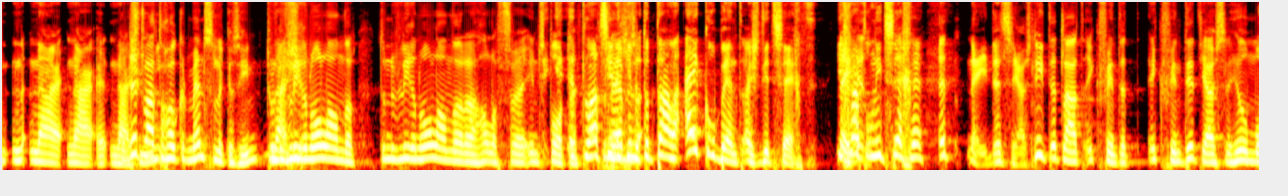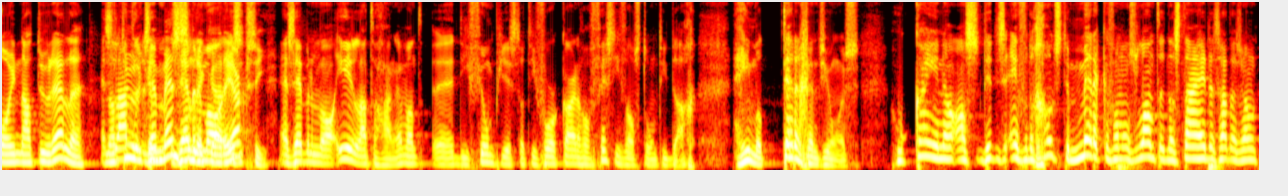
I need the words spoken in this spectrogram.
n- naar, naar, eh, naar maar dit laat toch ook het menselijke zien? Toen de Vliegende Hollander, toen de Vliegende Hollander eh, half eh, instortte. Het laat zien dat je een totale eikel bent als je dit zegt. Je Nee, gaat het- toch niet zeggen... Het, nee, dat is juist niet. Het laat, ik, vind het, ik vind dit juist een heel mooi naturelle, En ze laten- natuurlijke menselijke al reactie. En ze hebben hem al eerder laten hangen, want die filmpjes dat hij voor Carnaval Festival stond die dag. Helemaal tergend, jongens. Hoe kan je nou als... Dit is een van de grootste merken van ons land. En dan sta je, daar staat daar zo'n...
